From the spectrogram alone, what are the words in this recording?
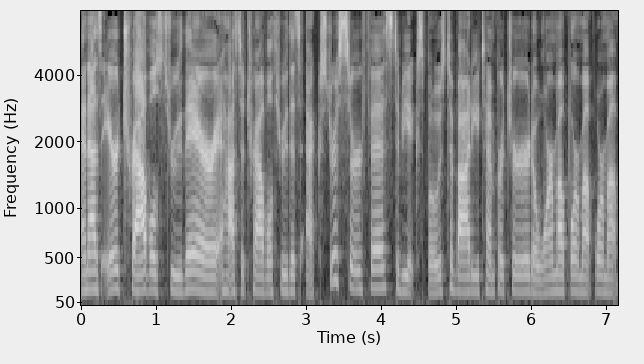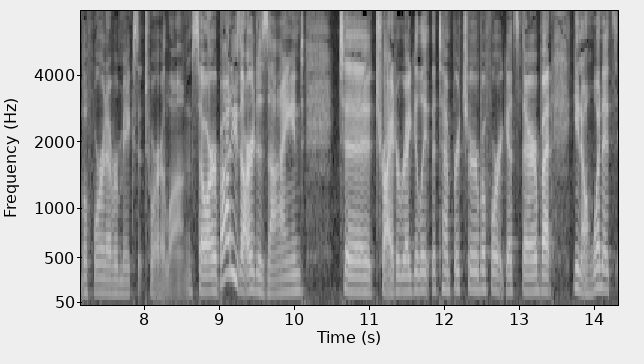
And as air travels through there, it has to travel through this extra surface to be exposed to body temperature, to warm up, warm up, warm up before it ever makes it to our lungs. So our bodies are designed to try to regulate the temperature before it gets there. But, you know, when it's,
